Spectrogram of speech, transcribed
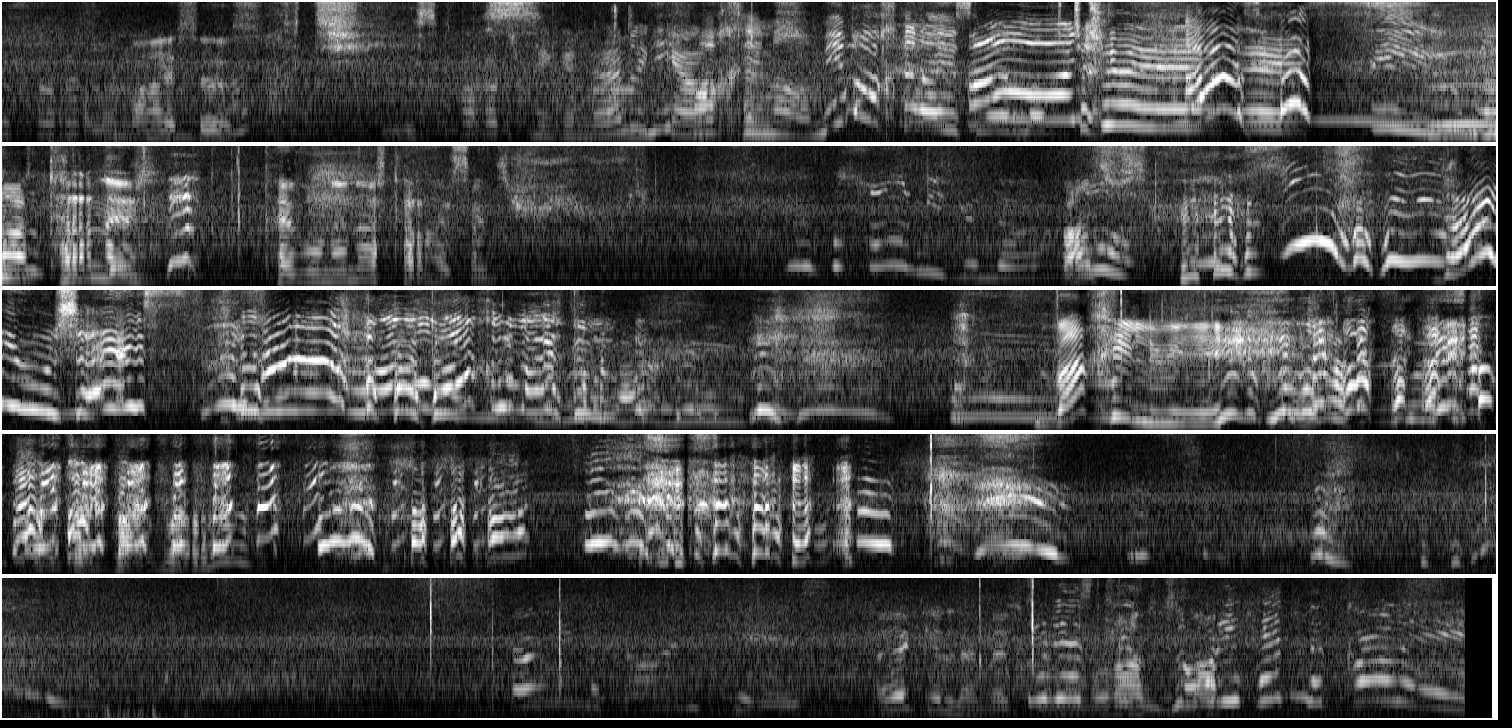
Հիմա այսս։ Առաջ մի գնալը Մի կյանքս։ վախենա, մի վախենա ես մեռնող չէ։ Ասպասի։ Մար թռներ։ Թև ունենաս թռներ սենց։ Սուզմի գնա։ Բաց Գայուշ ես։ Վախիլվի։ Look at them. It's Dude, this already hitting the garlic.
